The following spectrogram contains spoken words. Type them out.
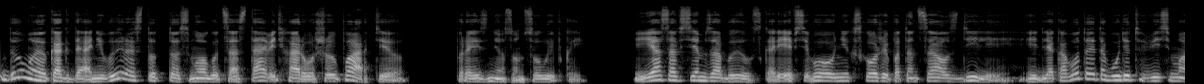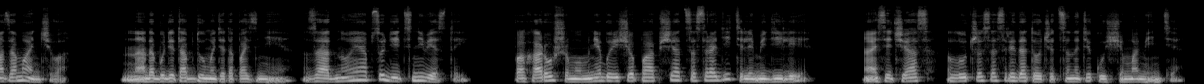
Думаю, когда они вырастут, то смогут составить хорошую партию», — произнес он с улыбкой. «Я совсем забыл. Скорее всего, у них схожий потенциал с Дилией, и для кого-то это будет весьма заманчиво. Надо будет обдумать это позднее, заодно и обсудить с невестой. По-хорошему, мне бы еще пообщаться с родителями Дилии. А сейчас лучше сосредоточиться на текущем моменте.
